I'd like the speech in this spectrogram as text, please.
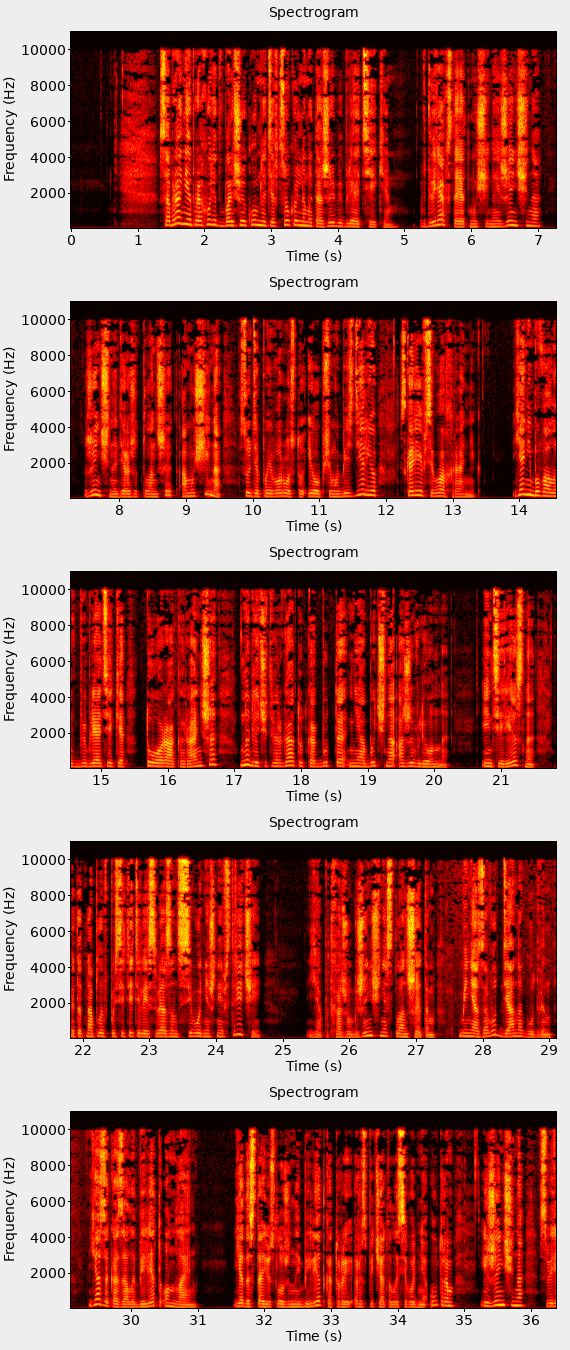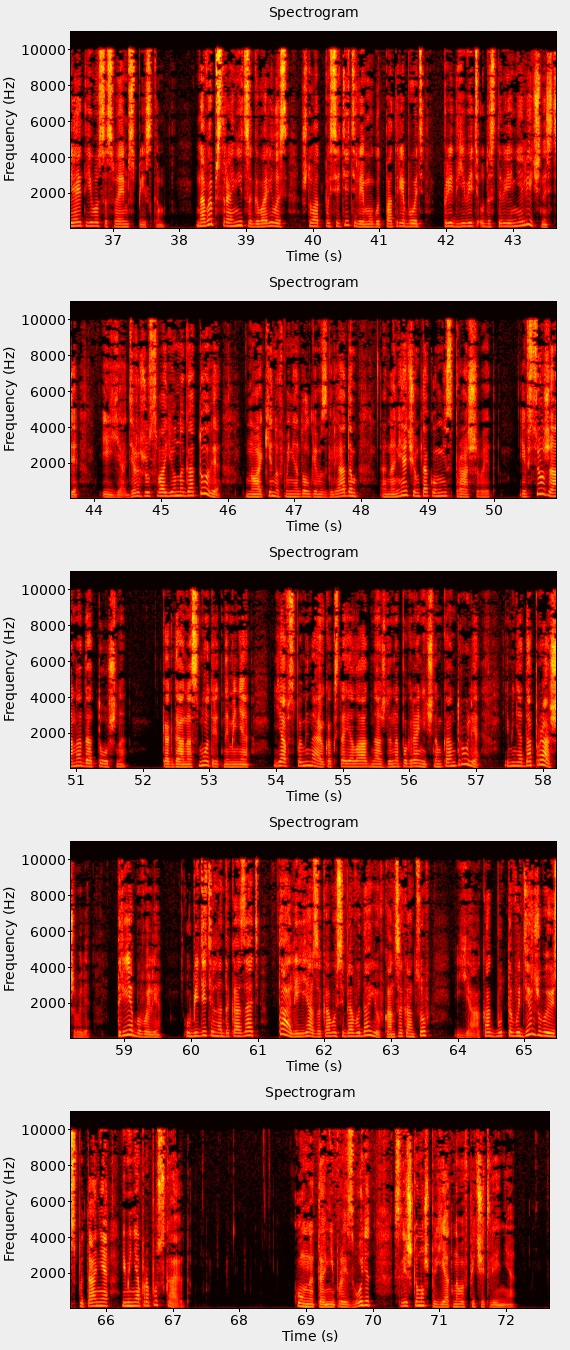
Собрание проходит в большой комнате в цокольном этаже библиотеки. В дверях стоят мужчина и женщина. Женщина держит планшет, а мужчина, судя по его росту и общему безделью, скорее всего, охранник. Я не бывала в библиотеке Туорака раньше, но для четверга тут как будто необычно оживленно – Интересно, этот наплыв посетителей связан с сегодняшней встречей? Я подхожу к женщине с планшетом. Меня зовут Диана Гудвин. Я заказала билет онлайн. Я достаю сложенный билет, который распечатала сегодня утром, и женщина сверяет его со своим списком. На веб-странице говорилось, что от посетителей могут потребовать предъявить удостоверение личности, и я держу свое наготове, но, окинув меня долгим взглядом, она ни о чем таком не спрашивает. И все же она дотошна. Когда она смотрит на меня, я вспоминаю, как стояла однажды на пограничном контроле, и меня допрашивали, требовали убедительно доказать, та ли я, за кого себя выдаю. В конце концов, я как будто выдерживаю испытания, и меня пропускают. Комната не производит слишком уж приятного впечатления.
